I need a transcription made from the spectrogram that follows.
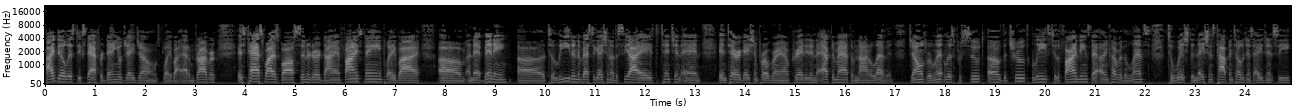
idealistic staffer daniel j. Jones played by adam driver is tasked by his boss senator dianne feinstein played by um, annette bening uh, to lead an investigation of the cia's detention and interrogation program created in the aftermath of 9-11 jones relentless pursuit of the truth leads to the findings that uncover the lengths to which the nation's top intelligence agency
